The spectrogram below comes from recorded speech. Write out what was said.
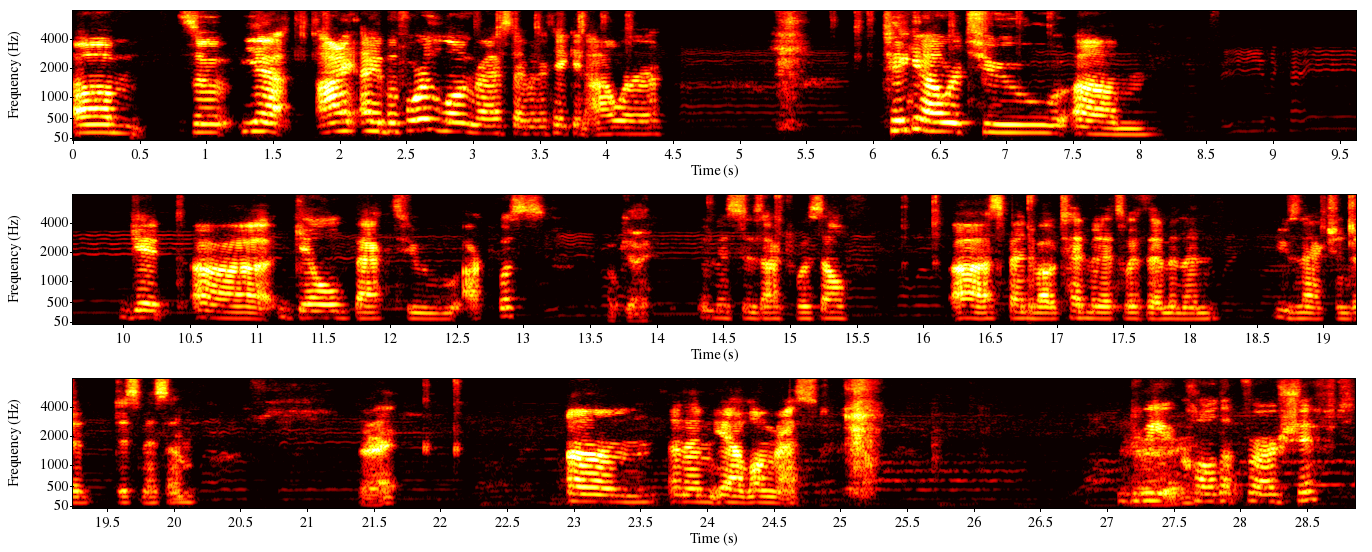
Um. So yeah, I, I before the long rest, I'm gonna take an hour. Take an hour to um. Get uh Gil back to Octopus okay. and Mrs. Octopus Elf. Uh, spend about ten minutes with him and then use an action to dismiss him. All right. Um, and then yeah, long rest. Do we get called up for our shift?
